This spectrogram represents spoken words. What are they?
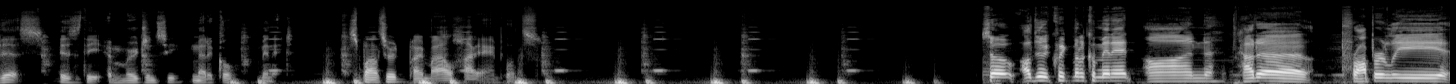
This is the Emergency Medical Minute, sponsored by Mile High Ambulance. So, I'll do a quick medical minute on how to properly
